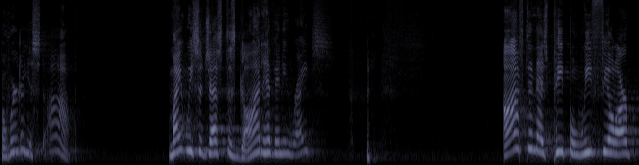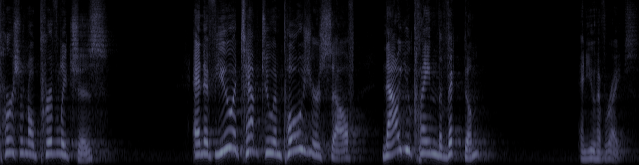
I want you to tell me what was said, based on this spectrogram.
But where do you stop? Might we suggest, does God have any rights? Often, as people, we feel our personal privileges. And if you attempt to impose yourself, now you claim the victim and you have rights.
